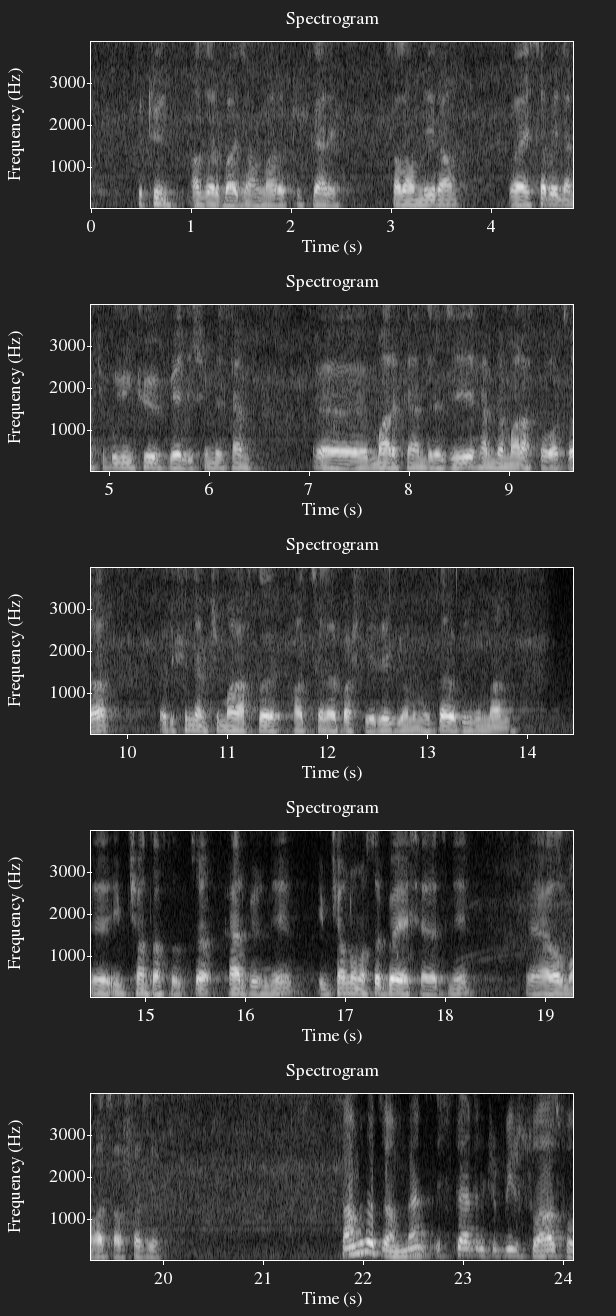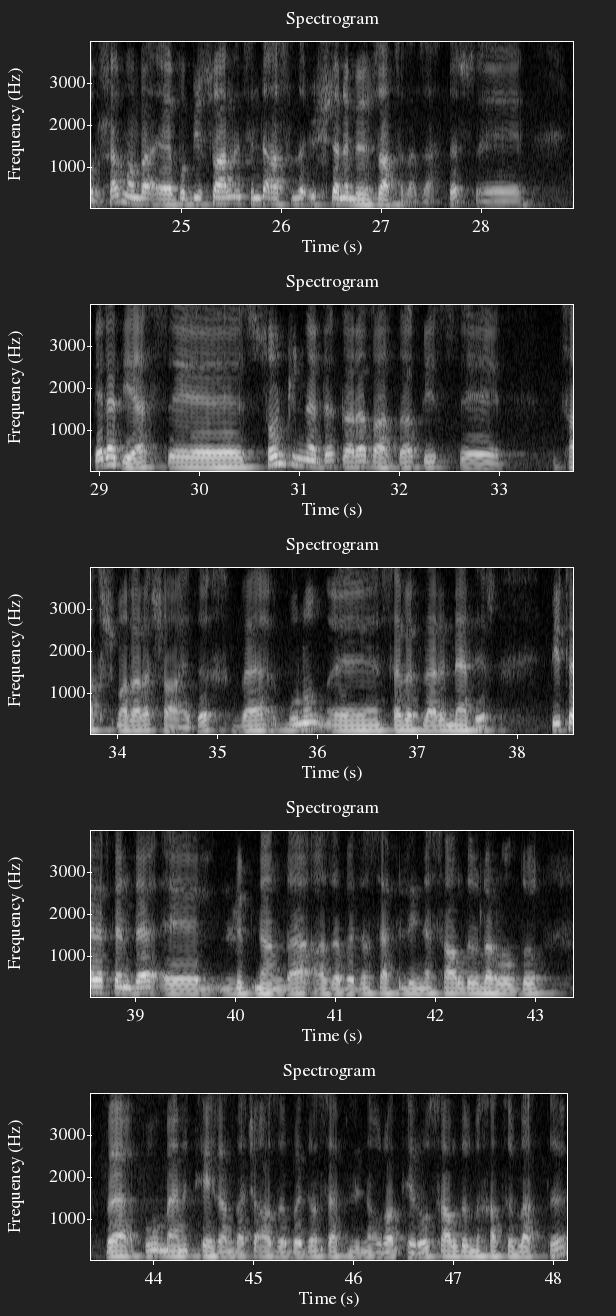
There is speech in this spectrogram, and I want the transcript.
bütün Azərbaycanlıları, türkləri salamlayıram və hesab edirəm ki, bugünkü verilişimiz həm e, maarifləndirici, həm də maraqlı olacaq. Və düşünürəm ki, maraqlı hadisələr baş verir regionumuzda və biz bunların e, imkan tapdıqca hər birini, imkan olmasa böyük əksəriyyətini e, əl almağa çalışacağıq. Samir hocam, mən istərdim ki, bir sual soruşam, amma e, bu bir sualın içində aslında üç dənə mövzu açılacaqdır. E, belə deyək, e, son günlərdə Qarabağda biz e, çatışmalara şahidik və bunun e, səbəbləri nədir? Bir tərəfdən də e, Lübnanda Azərbaycan səfirliyinə saldırılar oldu və bu məni Tehrandakı Azərbaycan səfirliyinə olan terror saldırını xatırlatdı.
